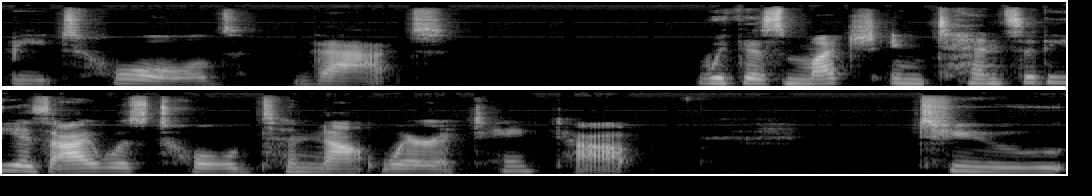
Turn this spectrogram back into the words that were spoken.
be told that with as much intensity as I was told to not wear a tank top, to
